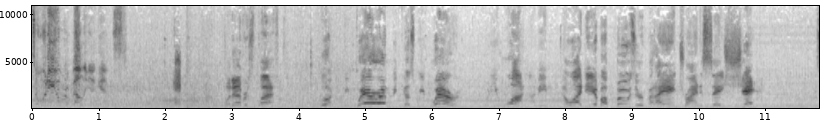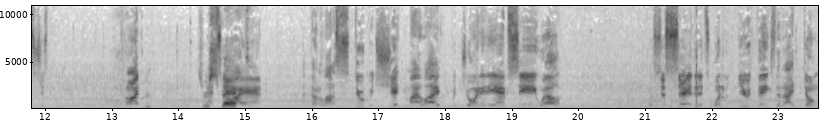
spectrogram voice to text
So what are you rebelling against? Whatever's left. Look, we wear them because we wear them. What do you want? I mean, no idea about Boozer, but I ain't trying to say shit. It's just cut. Hmm. It's respect. That's who I am. I've done a lot of stupid shit in my life, but joining the MC, well, let's just say that it's one of the few things that I don't.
